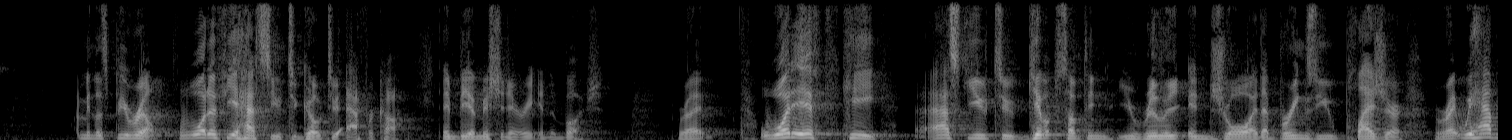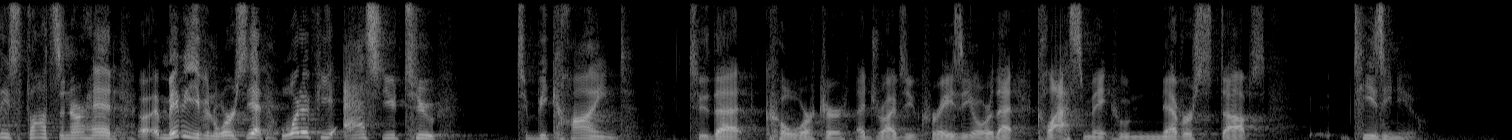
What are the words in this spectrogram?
I mean, let's be real. What if he asks you to go to Africa and be a missionary in the bush? Right? What if he asks you to give up something you really enjoy that brings you pleasure? Right? We have these thoughts in our head. Uh, maybe even worse yet, what if he asks you to, to be kind to that coworker that drives you crazy or that classmate who never stops teasing you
